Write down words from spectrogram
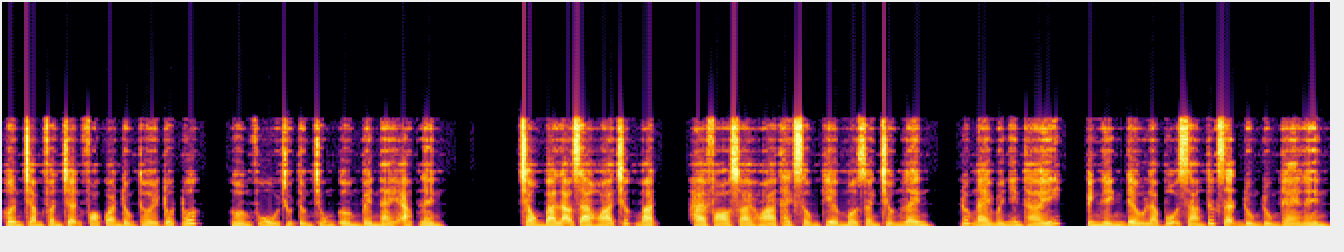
hơn trăm phân trận phó quan đồng thời đốt đuốc, hướng phủ chủ tướng trung ương bên này áp lên. Trong ba lão gia hỏa trước mặt, hai phó soái hóa thạch sống kia mở doanh trướng lên, lúc này mới nhìn thấy, binh lính đều là bộ dáng tức giận đùng đùng đè lên.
